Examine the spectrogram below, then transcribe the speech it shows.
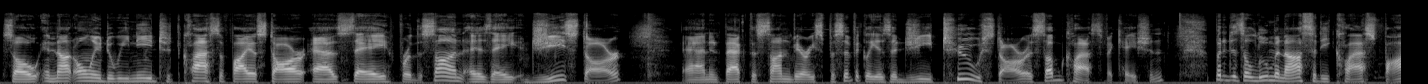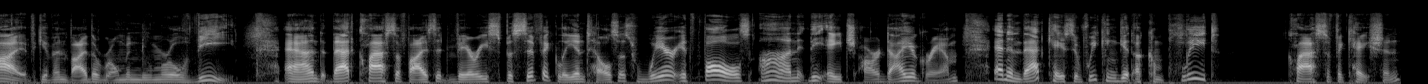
So and not only do we need to classify a star as say for the sun as a G star, and in fact, the sun very specifically is a G2 star, a subclassification, but it is a luminosity class 5 given by the Roman numeral V. And that classifies it very specifically and tells us where it falls on the HR diagram. And in that case, if we can get a complete classification,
